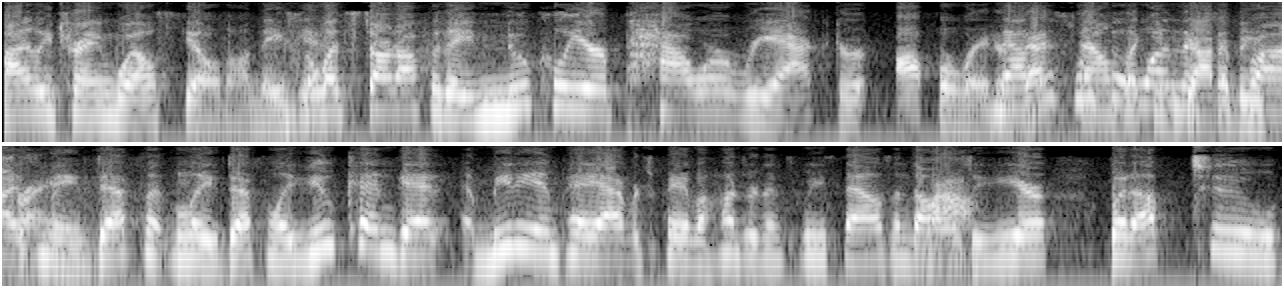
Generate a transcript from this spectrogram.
Highly trained, well skilled on these. So let's start off with a nuclear power reactor operator. Now, that sounds like you've got to be trained. Me. Definitely, definitely. You can get a median pay, average pay of $103,000 wow. a year, but up to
